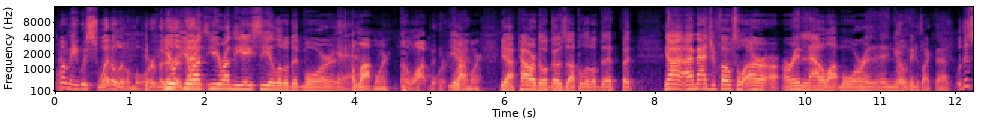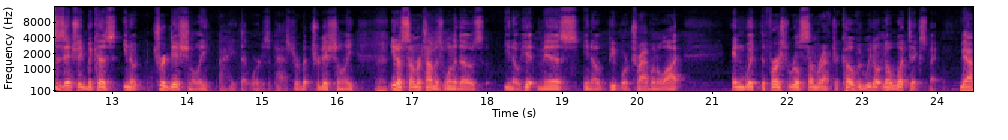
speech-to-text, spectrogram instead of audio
well, I mean, we sweat a little more, but you, other than you that, run it's you run the AC a little bit more. and- A lot more. a lot more. Yeah. lot more. Yeah, power bill goes up a little bit, but yeah, I I imagine folks will, are are in and out a lot more, and, and you know Oh, things like that. Well, this is interesting because you know traditionally, I hate that word as a pastor, but traditionally, mm. you know, summertime is one of those you know hit miss. You know, people are traveling a lot, and with the first real summer after COVID, we don't know what to expect. Yeah.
